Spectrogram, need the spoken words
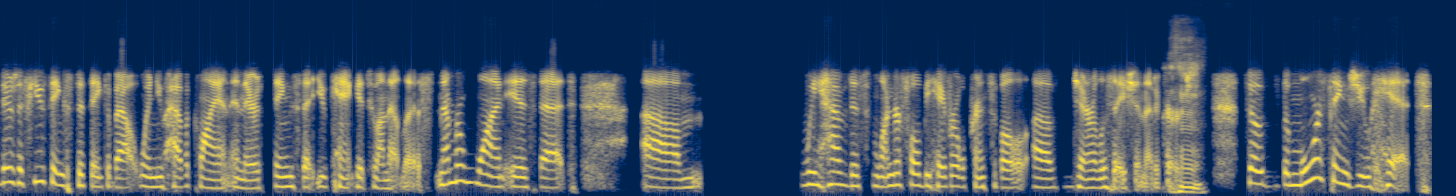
there's a few things to think about when you have a client and there are things that you can't get to on that list. Number one is that um, we have this wonderful behavioral principle of generalization that occurs. Mm-hmm. So the more things you hit,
